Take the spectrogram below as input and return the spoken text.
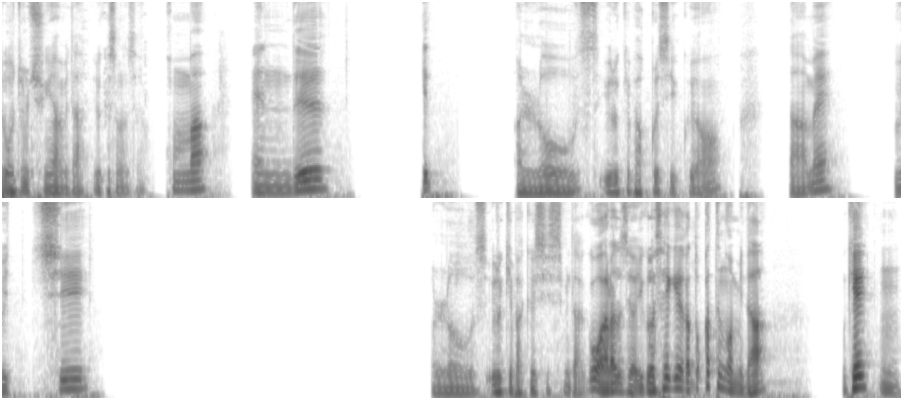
요거 좀 중요합니다. 이렇게 써놓으세요. 콤마 and it allows 이렇게 바꿀 수 있고요. 그 다음에 which allows 이렇게 바뀔 수 있습니다. 꼭 알아두세요. 이거 세 개가 똑같은 겁니다. 오케이? 음.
